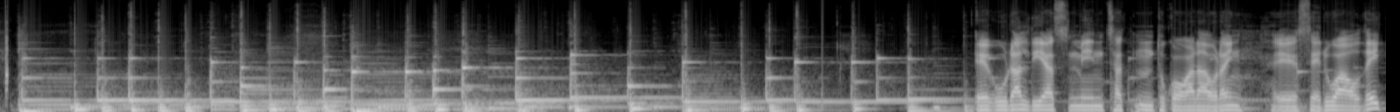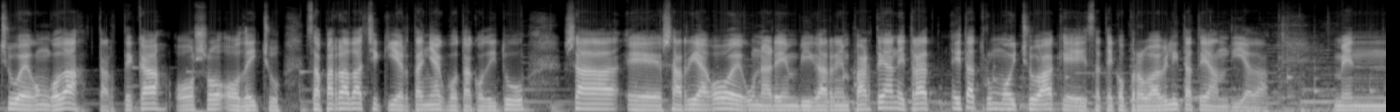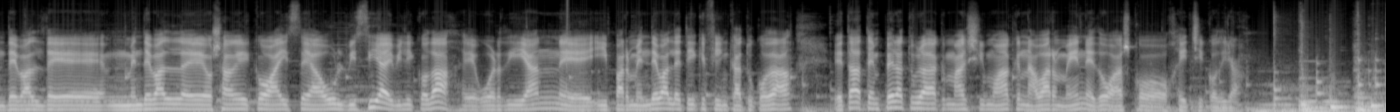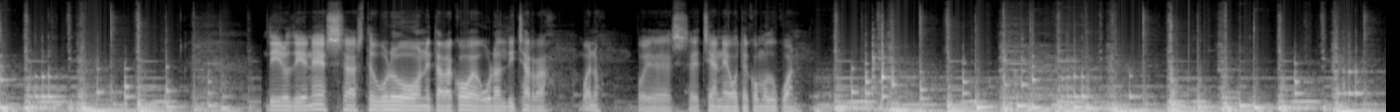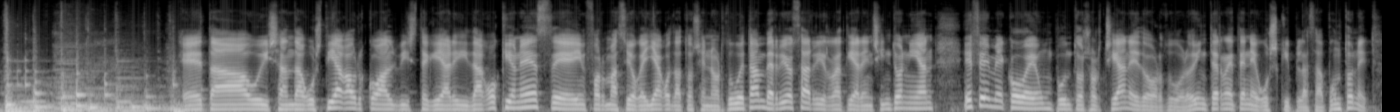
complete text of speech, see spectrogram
Eguraldiaz mintzatuko gara orain, e, zerua odeitzu egongo da, tarteka oso odeitzu. Zaparra da txiki ertainak botako ditu, sa, e, sarriago egunaren bigarren partean eta, eta trumoitzuak e, izateko probabilitate handia da. Mendebalde, mendebalde osageiko aize ahul bizia ibiliko da, eguerdian e, ipar mendebaldetik finkatuko da, eta temperaturak maksimoak nabarmen edo asko jeitsiko dira. Diru dienez, azte buru honetarako eguraldi txarra. Bueno, pues etxean egoteko modukoan. Eta hau izan da guztia gaurko albiztegiari dagokionez, e, informazio gehiago datozen orduetan berriozar irratiaren sintonian, FMko eun punto edo ordu oro interneten eguzkiplaza.net.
